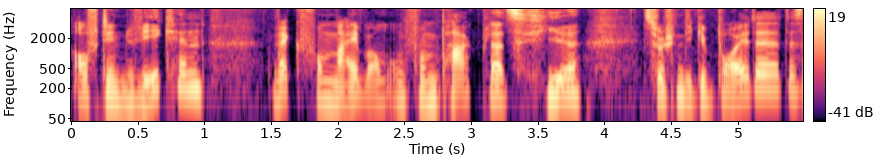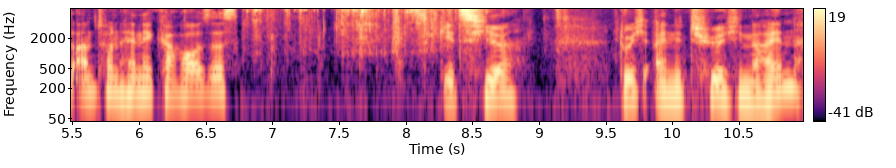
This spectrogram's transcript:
auf den Weg hin, weg vom Maibaum und vom Parkplatz hier zwischen die Gebäude des Anton Hennecker Hauses. Jetzt geht's hier durch eine Tür hinein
